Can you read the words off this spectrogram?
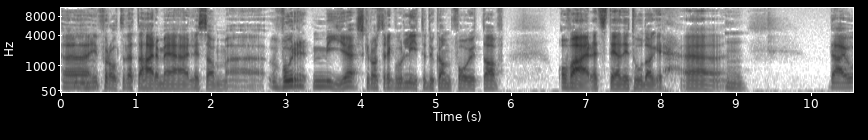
Eh, I forhold til dette her med liksom uh, Hvor mye, skråstrek hvor lite, du kan få ut av å være et sted i to dager. Eh, Det er jo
